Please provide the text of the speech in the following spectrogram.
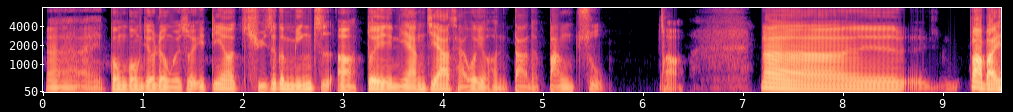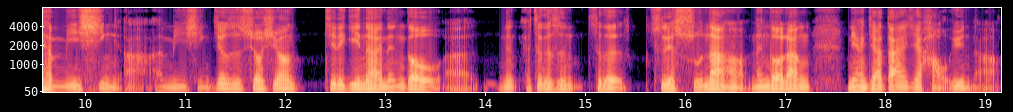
呃，公公就认为说，一定要取这个名字啊，对娘家才会有很大的帮助啊。那爸爸也很迷信啊，很迷信，就是说希望这个囡仔能够啊，能这个是这个是孙呐哈，能够让娘家带来一些好运啊。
